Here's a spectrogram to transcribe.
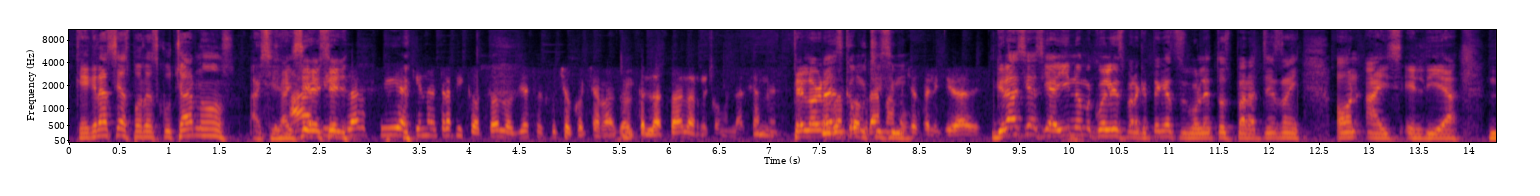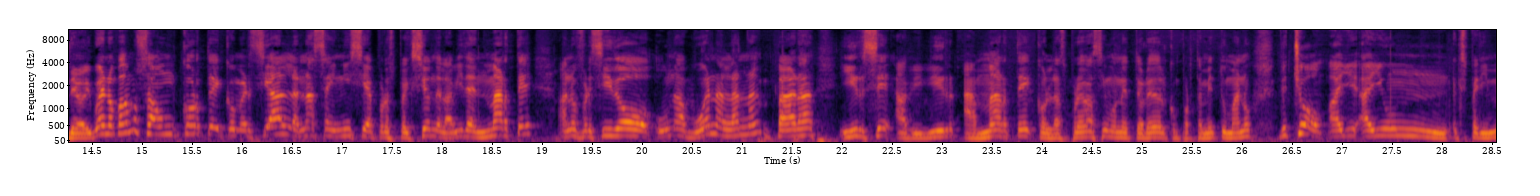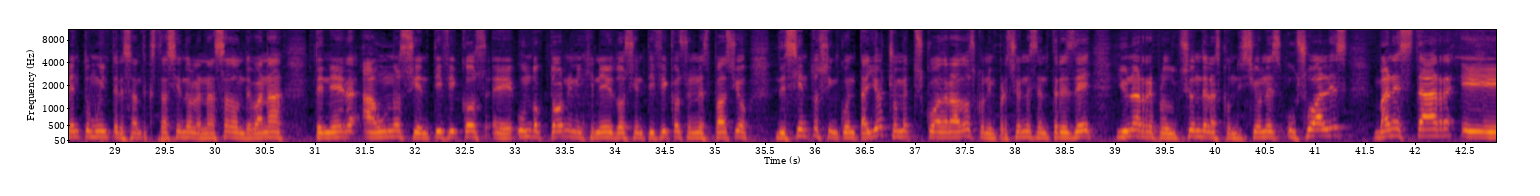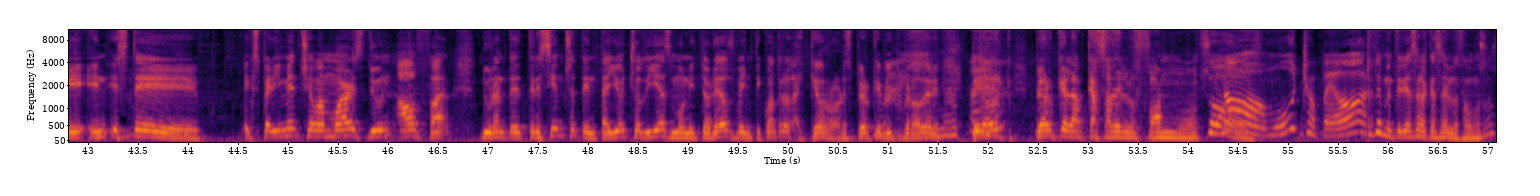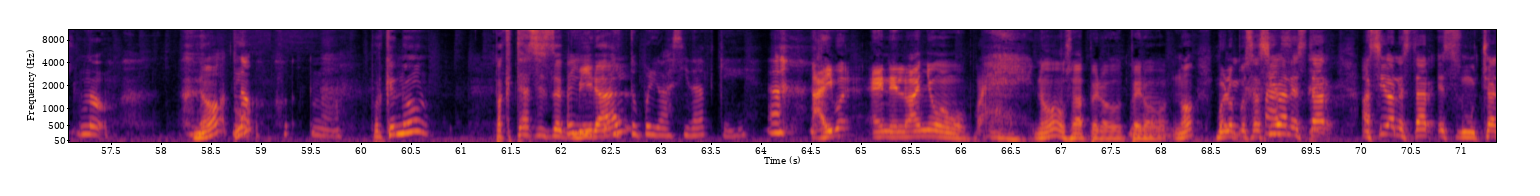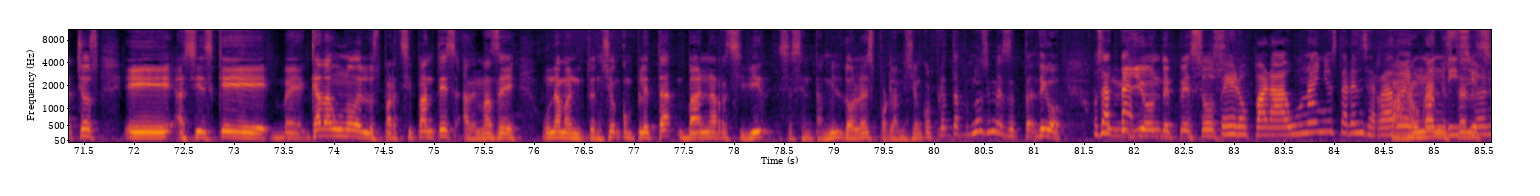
Que gracias por escucharnos. Ay, sí, ay, Ah, sí, sí, sí. claro, sí, aquí en el tráfico todos los días escucho cocharras, la- todas las recomendaciones. Te lo agradezco programa, muchísimo. Muchas felicidades. Gracias y ahí no me cuelgues para que tengas tus boletos para Disney on Ice el día de hoy. Bueno, vamos a un corte comercial. La NASA inicia prospección de la vida en Marte. Han ofrecido una buena lana para irse a vivir a Marte con las pruebas y monitoreo del comportamiento humano. De hecho, hay, hay un experimento muy interesante que está haciendo la NASA donde van a tener a unos científicos, eh, un doctor, un ingeniero y dos científicos en un espacio de 158 metros cuadrados con impresiones en 3D y una reproducción de las condiciones usuales. Van a estar eh, en este experimento se llama Mars Dune Alpha durante 378 días monitoreados 24 ay qué horror es peor que Big Brother Imagínate. peor, peor que la casa de los famosos No, mucho peor. ¿tú te meterías a la casa de los famosos? No, ¿no? ¿Tú? no. No. ¿Por qué no? ¿para qué te haces Oye, viral? ¿y tu privacidad qué? Ah, Ahí en el baño, ay, ¿no? O sea, pero, pero, ¿no? Bueno, pues así van a estar, así van a estar estos muchachos. eh, así es que eh, cada uno de los participantes, además de una manutención completa, van a recibir 60 mil dólares por la misión completa. Pues no se me hace, ta- digo, O sea, un millón de pesos. Pero para un año estar encerrado para en un año estar condiciones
